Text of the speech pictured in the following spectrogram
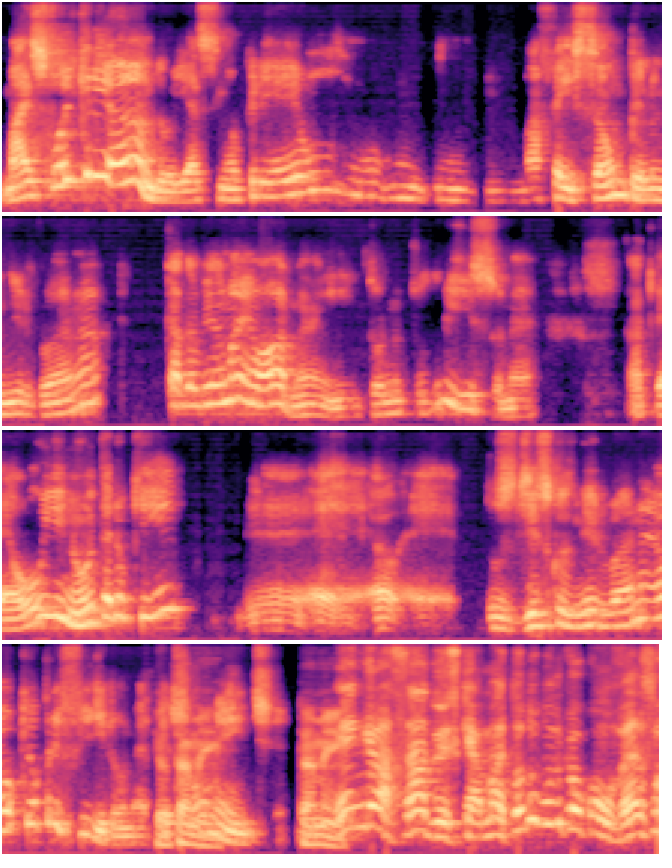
Mas foi criando, e assim, eu criei um- um- um- uma afeição pelo Nirvana cada vez maior, né, em torno de tudo isso, né, até o Inútero que é, é, é, dos discos do Nirvana é o que eu prefiro, né, Eu também. pessoalmente. Também. É engraçado isso, que a- todo mundo que eu converso,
